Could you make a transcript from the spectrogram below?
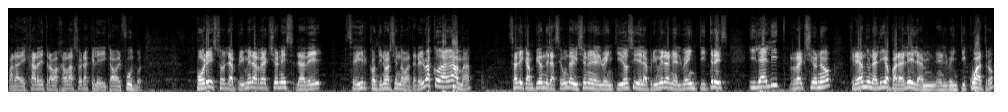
para dejar de trabajar las horas que le dedicaba al fútbol. Por eso la primera reacción es la de seguir, continuar siendo amateur. El Vasco da Gama sale campeón de la segunda división en el 22 y de la primera en el 23. Y la Elite reaccionó creando una liga paralela en el 24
